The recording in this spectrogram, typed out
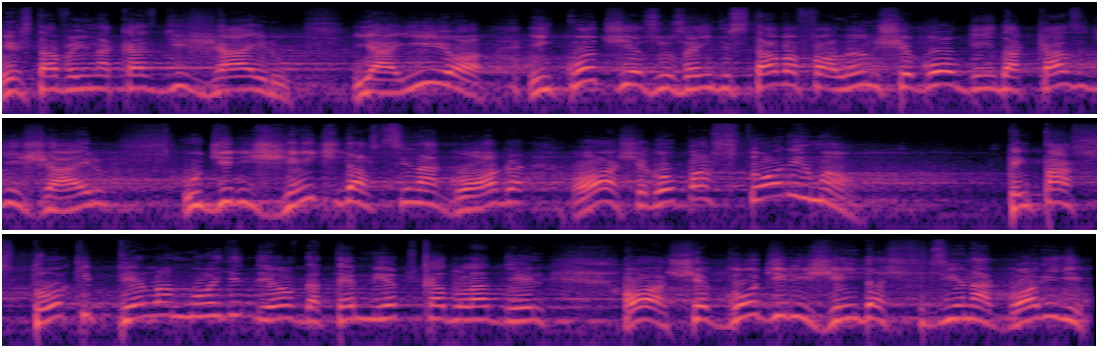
Ele estava indo na casa de Jairo. E aí, ó, enquanto Jesus ainda estava falando, chegou alguém da casa de Jairo, o dirigente da sinagoga, ó, chegou o pastor, irmão. Tem pastor que, pelo amor de Deus, dá até medo de ficar do lado dele. Ó, chegou o dirigente da sinagoga e disse:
